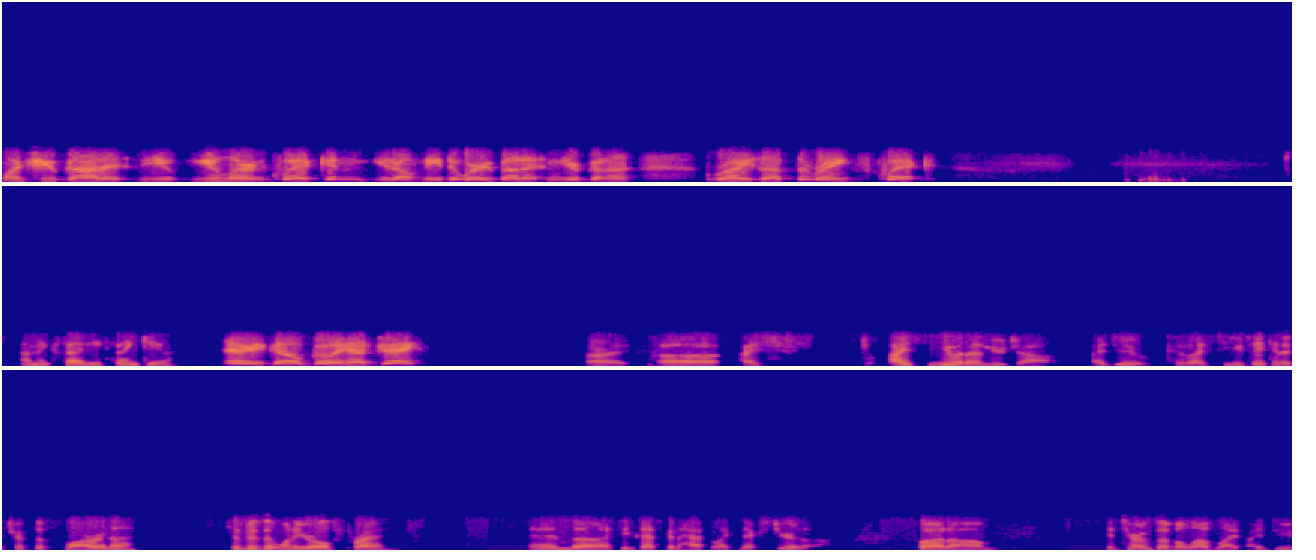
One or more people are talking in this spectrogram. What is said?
once you got it you you learn quick and you don't need to worry about it and you're going to rise up the ranks quick I'm excited. Thank you. there you go go ahead jay All right. Uh, I, I see you in a new job. I do because I see you taking a trip to Florida, to visit one of your old friends, and uh, I think that's going to happen like next year though. But um, in terms of a love life, I do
